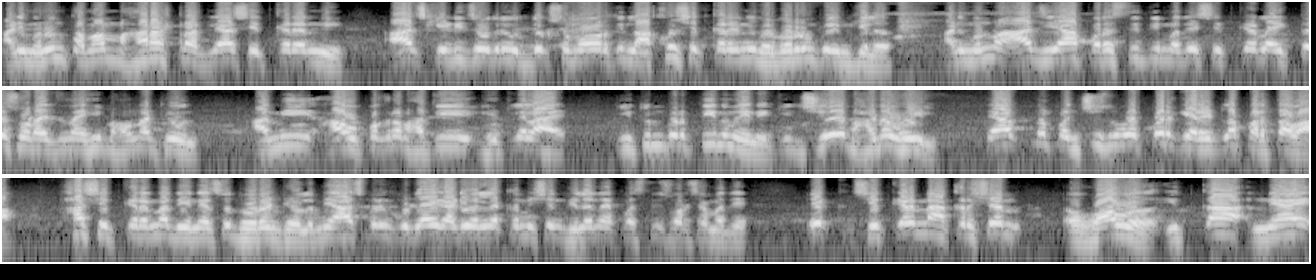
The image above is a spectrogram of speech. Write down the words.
आणि म्हणून तमाम महाराष्ट्रातल्या शेतकऱ्यांनी आज केडी चौधरी उद्योग समूहावरती लाखो शेतकऱ्यांनी भरभरून प्रेम केलं. आणि म्हणून आज या परिस्थितीमध्ये शेतकऱ्याला एकटं सोडायचं नाही ही भावना ठेवून आम्ही हा उपक्रम हाती घेतलेला आहे. इथून पर तीन महिने की जे भाडं होईल त्यातनं पंचवीस रुपये पर कॅरेटला परतावा हा शेतकऱ्यांना देण्याचं धोरण ठेवलं. मी आजपर्यंत कुठल्याही गाडीवाल्याला कमिशन दिलं नाही पस्तीस वर्षामध्ये. एक शेतकऱ्यांना आकर्षण व्हावं इतका न्याय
